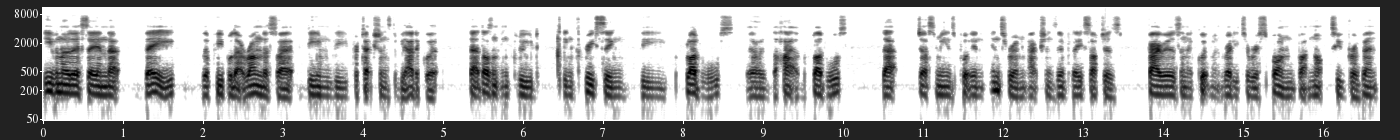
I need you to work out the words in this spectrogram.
even though they're saying that they, the people that run the site, deem the protections to be adequate, that doesn't include increasing the flood walls, uh, the height of the flood walls. That just means putting interim actions in place, such as barriers and equipment ready to respond but not to prevent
